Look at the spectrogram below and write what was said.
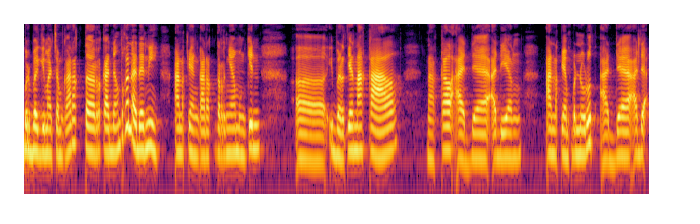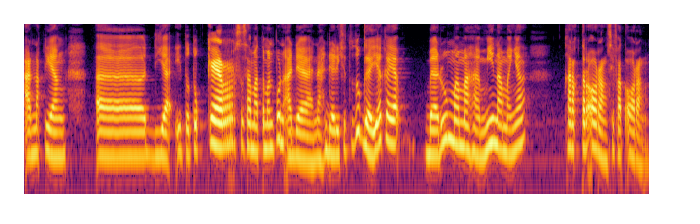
berbagai macam karakter. Kadang tuh kan ada nih anak yang karakternya mungkin uh, ibaratnya nakal, nakal ada, ada yang anak yang penurut ada, ada anak yang uh, dia itu tuh care sesama teman pun ada. Nah dari situ tuh gaya kayak baru memahami namanya karakter orang, sifat orang.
